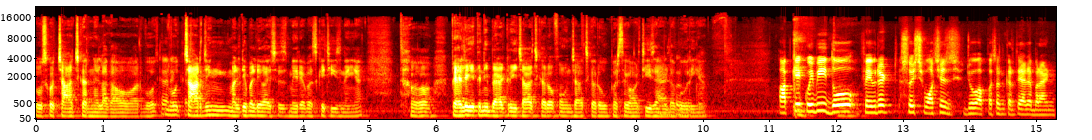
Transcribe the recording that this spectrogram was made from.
तो उसको चार्ज करने लगाओ और वो Correct, वो. चार्जिंग मल्टीपल डिवाइसेस मेरे बस की चीज़ नहीं है। तो पहले इतनी बैटरी चार्ज करो फ़ोन चार्ज करो ऊपर से और चीज़ें ऐड अप हो रही हैं। आपके कोई भी दो फेवरेट स्विच वॉचेस जो आप पसंद करते हैं ब्रांड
